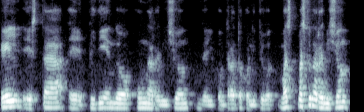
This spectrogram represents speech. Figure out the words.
él está eh, pidiendo una revisión del contrato colectivo, más, más que una revisión,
